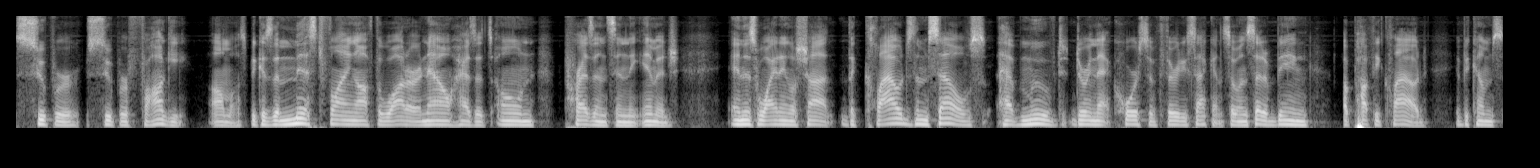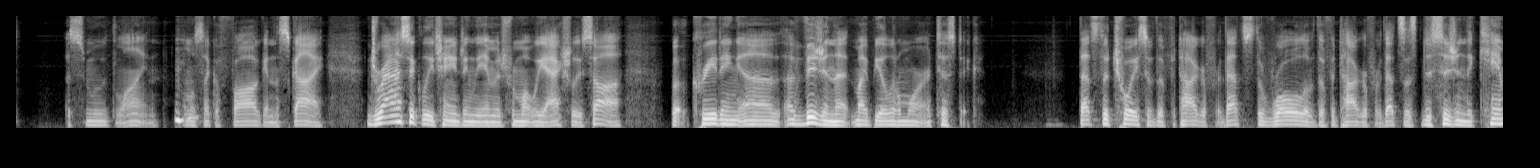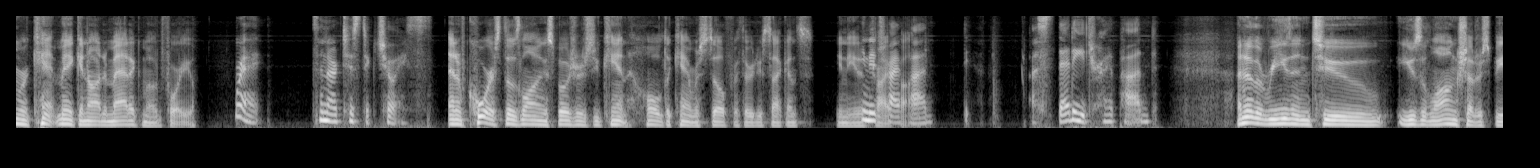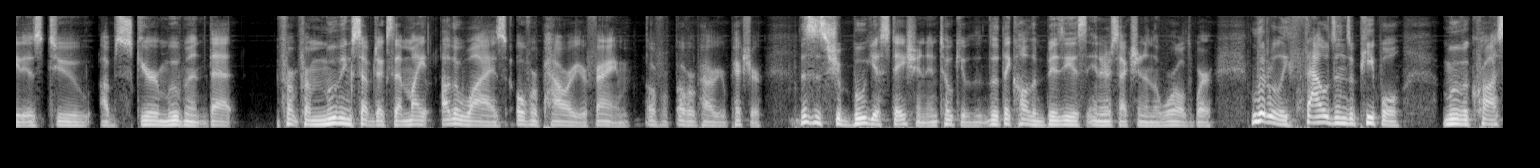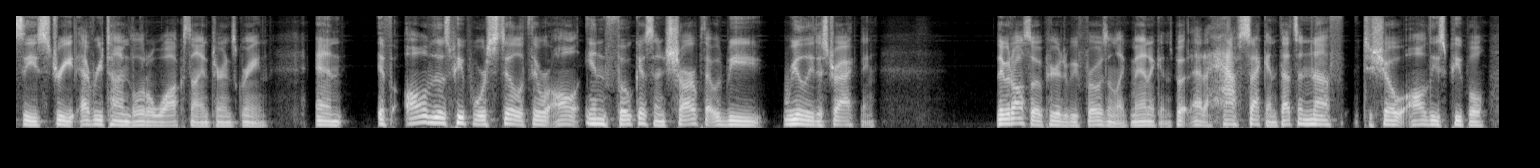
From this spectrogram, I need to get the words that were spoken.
super super foggy almost because the mist flying off the water now has its own presence in the image. In this wide angle shot, the clouds themselves have moved during that course of 30 seconds. So instead of being a puffy cloud, it becomes a smooth line, mm-hmm. almost like a fog in the sky, drastically changing the image from what we actually saw, but creating a, a vision that might be a little more artistic. That's the choice of the photographer. That's the role of the photographer. That's a decision the camera can't make in automatic mode for you. Right. It's an artistic choice. And of course, those long exposures, you can't hold a camera still for 30 seconds. You need a You need a tripod. tripod. A steady tripod. Another reason to use a long shutter speed is to obscure movement that from from moving subjects that might otherwise overpower your frame, over, overpower your picture. This is Shibuya Station in Tokyo, that they call the busiest intersection in the world, where literally thousands of people move across the street every time the little walk sign turns green. And if all of those people were still, if they were all in focus and sharp, that would be really distracting. They would also appear to be frozen like mannequins, but at a half second, that's enough to show all these people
